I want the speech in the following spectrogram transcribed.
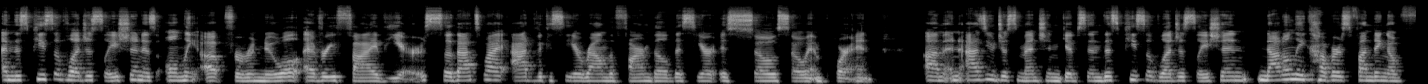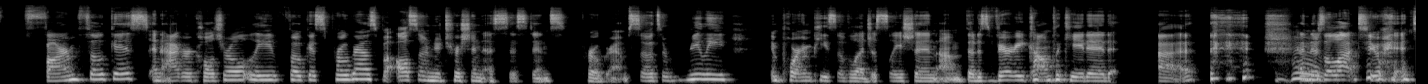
And this piece of legislation is only up for renewal every five years. So that's why advocacy around the Farm Bill this year is so, so important. Um, and as you just mentioned, Gibson, this piece of legislation not only covers funding of farm focused and agriculturally focused programs, but also nutrition assistance programs. So it's a really important piece of legislation um, that is very complicated uh, and there's a lot to it.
